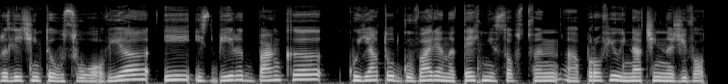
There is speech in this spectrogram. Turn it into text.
различните условия и избират банка, която отговаря на техния собствен профил и начин на живот.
